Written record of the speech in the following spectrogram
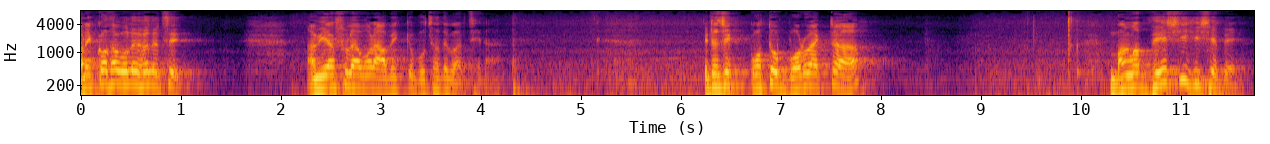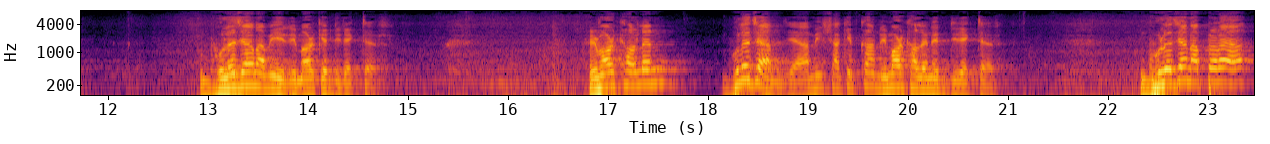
অনেক কথা বলে ফেলেছি। আমি আসলে আমার আবেগকে বোঝাতে পারছি না। এটা যে কত বড় একটা বাংলাদেশি হিসেবে ভুলে যান আমি রিমার্কের ডিরেক্টর। রিমার্ক হারলেন ভুলে যান যে আমি শাকিব খান, রিমার্ক হারলেনের ডিরেক্টর। ভুলে যান আপনারা,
